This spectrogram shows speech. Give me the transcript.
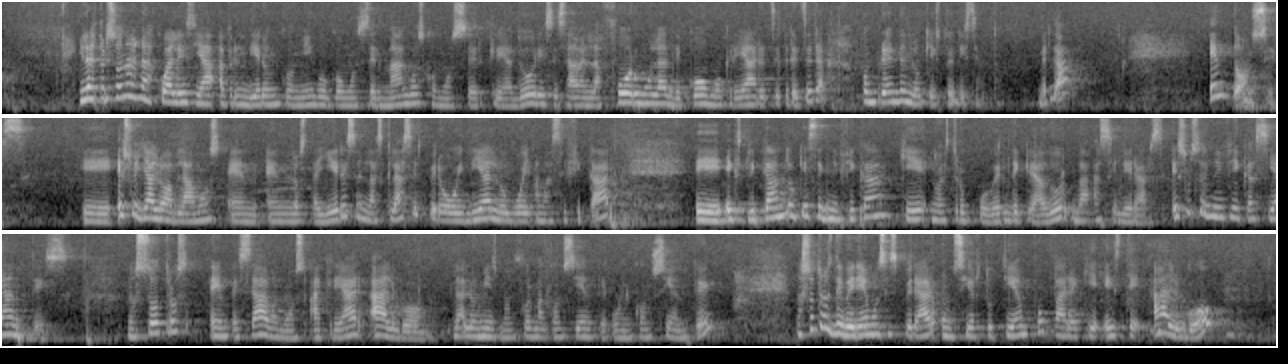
Y las personas las cuales ya aprendieron conmigo cómo ser magos, cómo ser creadores, se saben la fórmula de cómo crear, etcétera, etcétera, comprenden lo que estoy diciendo, ¿verdad? Entonces, eh, eso ya lo hablamos en, los talleres, en las clases, pero hoy día lo voy a masificar eh, explicando qué significa que nuestro poder de creador va a acelerarse. Eso significa si antes nosotros empezábamos a crear algo, da lo mismo en forma consciente o inconsciente, nosotros deberíamos esperar un cierto tiempo para que este algo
